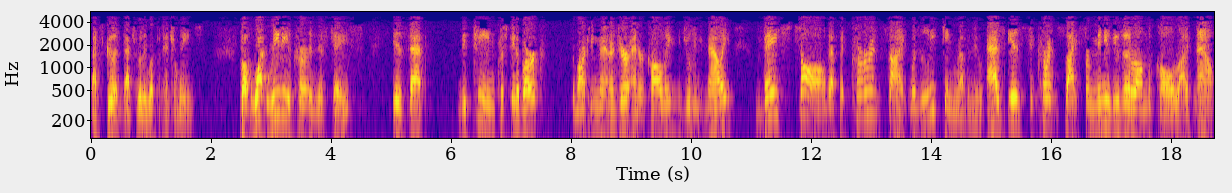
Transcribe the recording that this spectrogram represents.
That's good. That's really what potential means. But what really occurred in this case is that the team, Christina Burke, the marketing manager, and her colleague, Julie McNally, they saw that the current site was leaking revenue, as is the current site for many of you that are on the call right now.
